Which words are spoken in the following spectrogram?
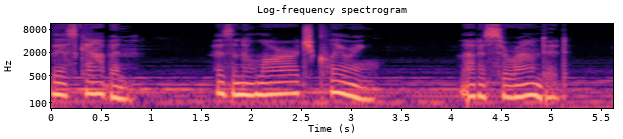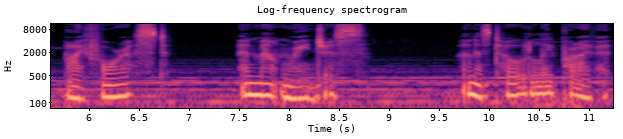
This cabin is in a large clearing that is surrounded by forest and mountain ranges and is totally private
